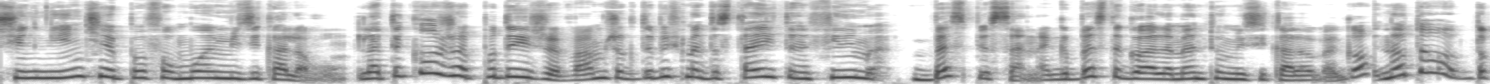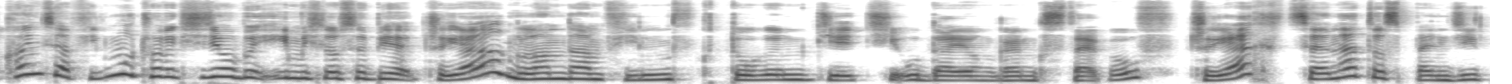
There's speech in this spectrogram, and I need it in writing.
sięgnięcie po formułę musicalową. Dlatego, że podejrzewam, że gdybyśmy dostali ten film bez piosenek, bez tego elementu musicalowego, no to do końca filmu człowiek siedziałby i myślał sobie, czy ja oglądam film, w którym dzieci udają gangsterów? Czy ja chcę na to spędzić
